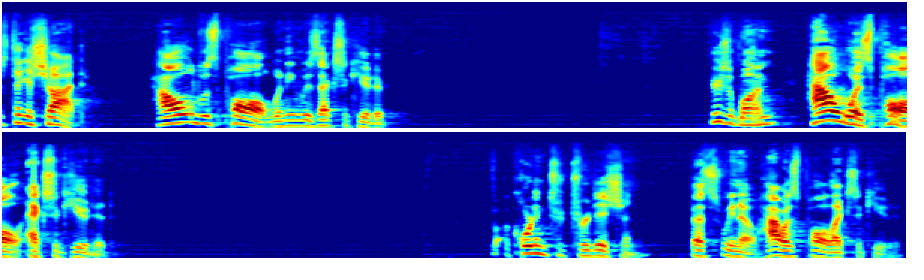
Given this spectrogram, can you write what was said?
Just take a shot. How old was Paul when he was executed? Here's one. How was Paul executed? According to tradition, best we know, how was Paul executed?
